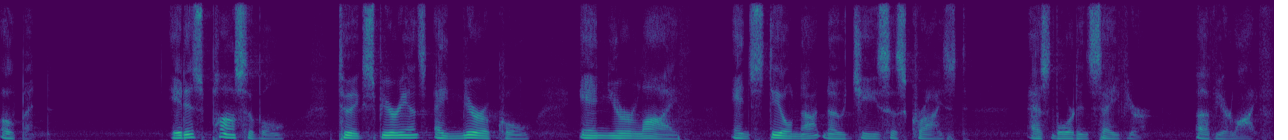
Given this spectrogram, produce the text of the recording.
opened. It is possible to experience a miracle in your life and still not know Jesus Christ as Lord and Savior of your life.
